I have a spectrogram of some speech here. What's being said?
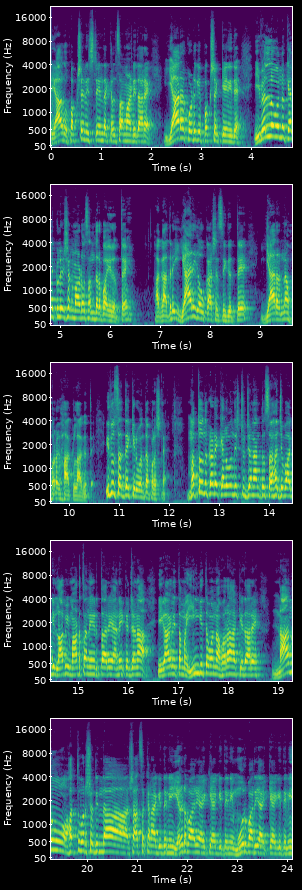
ಯಾರು ಪಕ್ಷ ನಿಷ್ಠೆಯಿಂದ ಕೆಲಸ ಮಾಡಿದ್ದಾರೆ, ಯಾರ ಕೊಡುಗೆ ಪಕ್ಷಕ್ಕೇನಿದೆ, ಇವೆಲ್ಲವನ್ನು ಕ್ಯಾಲ್ಕುಲೇಷನ್ ಮಾಡೋ ಸಂದರ್ಭ ಇರುತ್ತೆ. ಹಾಗಾದರೆ ಯಾರಿಗೆ ಅವಕಾಶ ಸಿಗುತ್ತೆ? ಯಾರನ್ನು ಹೊರಗೆ ಹಾಕಲಾಗುತ್ತೆ? ಇದು ಸದ್ಯಕ್ಕಿರುವಂಥ ಪ್ರಶ್ನೆ. ಮತ್ತೊಂದು ಕಡೆ ಕೆಲವೊಂದಿಷ್ಟು ಜನ ಅಂತೂ ಸಹಜವಾಗಿ ಲಾಬಿ ಮಾಡ್ತಾನೆ ಇರ್ತಾರೆ. ಅನೇಕ ಜನ ಈಗಾಗಲೇ ತಮ್ಮ ಇಂಗಿತವನ್ನು ಹೊರಹಾಕಿದ್ದಾರೆ ನಾನು ಹತ್ತು ವರ್ಷದಿಂದ ಶಾಸಕನಾಗಿದ್ದೀನಿ, ಎರಡು ಬಾರಿ ಆಯ್ಕೆಯಾಗಿದ್ದೀನಿ, ಮೂರು ಬಾರಿ ಆಯ್ಕೆಯಾಗಿದ್ದೀನಿ.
